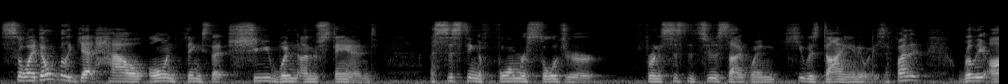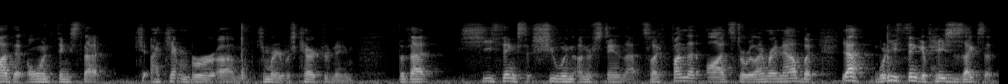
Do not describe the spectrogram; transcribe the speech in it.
So I don't really get how Owen thinks that she wouldn't understand assisting a former soldier for an assisted suicide when he was dying anyways. I find it really odd that Owen thinks that I can't remember um, Kim Raver's character name, but that he thinks that she wouldn't understand that. So I find that odd storyline right now. But yeah, what do you think of Hayes' exit?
